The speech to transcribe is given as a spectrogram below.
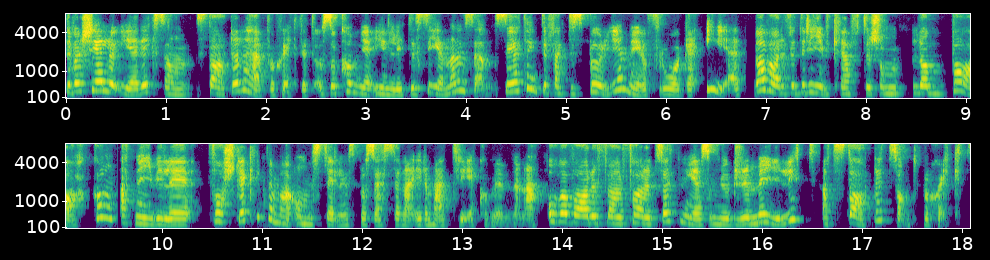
Det var Kjell och Erik som startade det här projektet och så kom jag in lite senare sen. Så jag tänkte faktiskt börja med att fråga er, vad var det för drivkrafter som låg bakom att ni ville forska kring de här omställningsprocesserna i de här tre kommunerna? Och vad var det för förutsättningar som gjorde det möjligt att starta ett sådant projekt?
